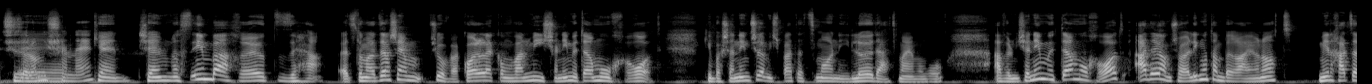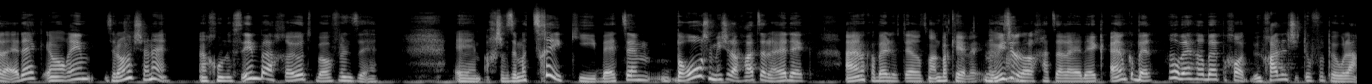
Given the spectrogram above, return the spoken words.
אה. שזה לא אה, משנה? כן, שהם נושאים באחריות זהה. זאת אומרת, זה מה שהם, שוב, הכל כמובן משנים יותר מאוחרות, כי בשנים של המשפט עצמו אני לא יודעת מה הם אמרו, אבל משנים יותר מאוחרות, עד היום שואלים אותם ברעיונות מי לחץ על ההדק, הם אומרים, זה לא משנה, אנחנו נושאים באחריות באופן זהה. אמ, עכשיו זה מצחיק, כי בעצם ברור שמי שלחץ על ההדק היה מקבל יותר זמן בכלא, ומי נכון. שלא לחץ על ההדק היה מקבל הרבה הרבה פחות, במיוחד על שיתוף הפעולה.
